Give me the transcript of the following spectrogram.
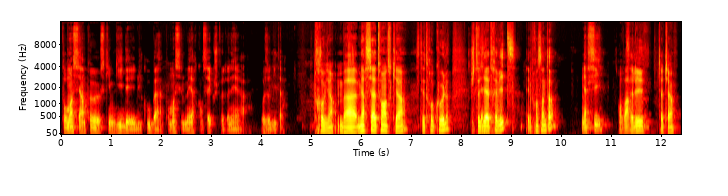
Pour moi, c'est un peu ce qui me guide et du coup, bah, pour moi, c'est le meilleur conseil que je peux donner aux auditeurs. Trop bien. Bah, merci à toi en tout cas. C'était trop cool. Je te dis à très vite et prends soin de toi. Merci. Au revoir. Salut. Ciao, ciao.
